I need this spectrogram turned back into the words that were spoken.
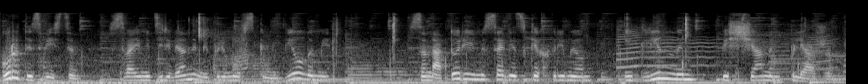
Город известен своими деревянными приморскими виллами, санаториями советских времен и длинным песчаным пляжем.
